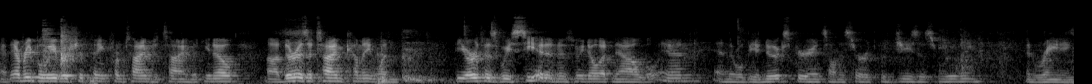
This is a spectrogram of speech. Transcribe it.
And every believer should think from time to time that, you know, uh, there is a time coming when the earth as we see it and as we know it now will end, and there will be a new experience on this earth with Jesus ruling and reigning.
